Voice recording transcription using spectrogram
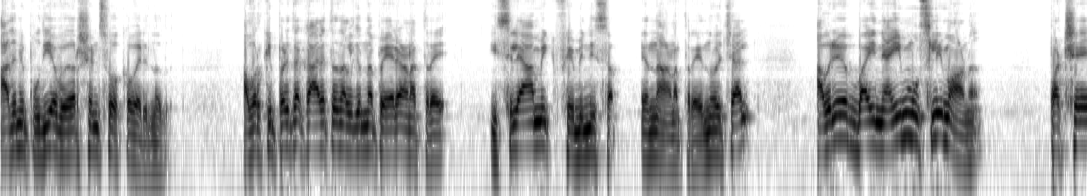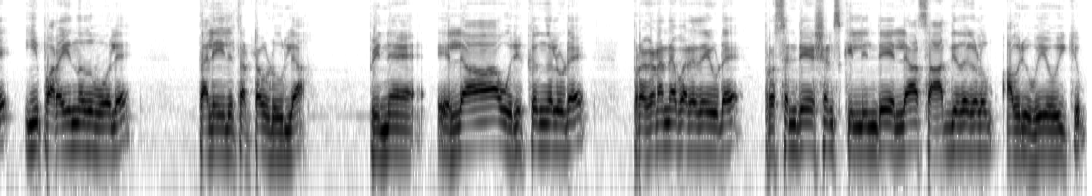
അതിന് പുതിയ വേർഷൻസും ഒക്കെ വരുന്നത്. അവർക്ക് ഇപ്പോഴത്തെ കാലത്ത് നൽകുന്ന പേരാണത്രേ ഇസ്ലാമിക് ഫെമിനിസം എന്നാണത്രേ. എന്ന് വെച്ചാൽ അവർ ബൈ നൈം മുസ്ലിമാണ്. പക്ഷേ ഈ പറയുന്നത് പോലെ തലയിൽ തട്ടമിടില്ല പിന്നെ എല്ലാ ഒരുക്കങ്ങളുടെ പ്രകടനപരതയുടെ പ്രസന്റേഷൻ സ്കില്ലിന്റെ എല്ലാ സാധ്യതകളും അവരുപയോഗിക്കും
